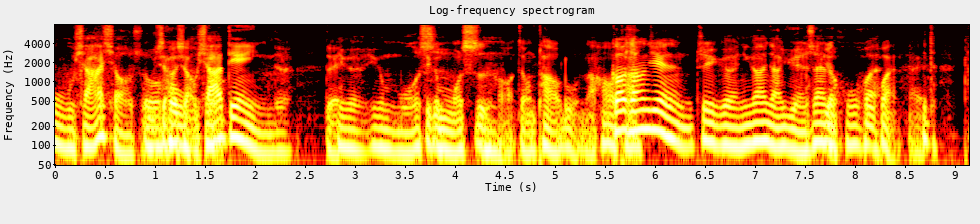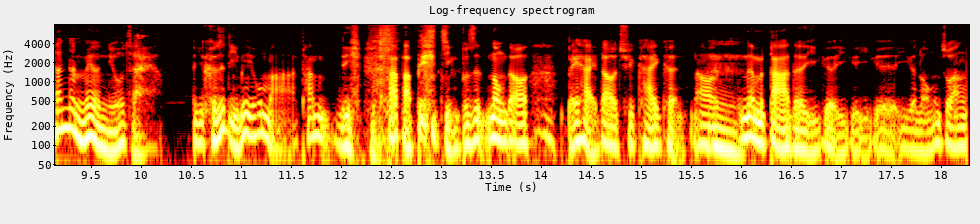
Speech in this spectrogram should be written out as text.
武侠小说、武侠电影的。对，一个一个模式，一个模式哦，这种套路。然后高仓健这个，你刚刚讲远山的呼唤，呼唤，哎，他他那没有牛仔啊，可是里面有马，他你他把背景不是弄到北海道去开垦，然后那么大的一个一个一个一个农庄，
